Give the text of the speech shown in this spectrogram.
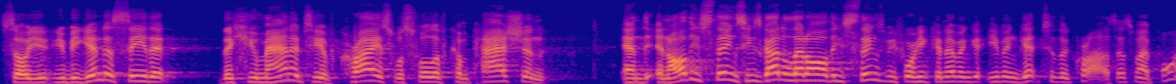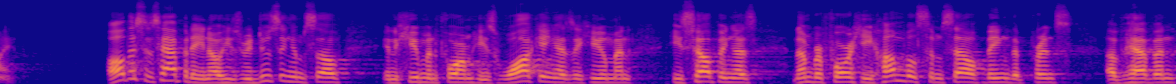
So you, you begin to see that the humanity of Christ was full of compassion and, and all these things, he's got to let all these things before he can even get, even get to the cross. That's my point. All this is happening. You know, he's reducing himself in human form. He's walking as a human. He's helping us. Number four, he humbles himself, being the Prince of Heaven.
